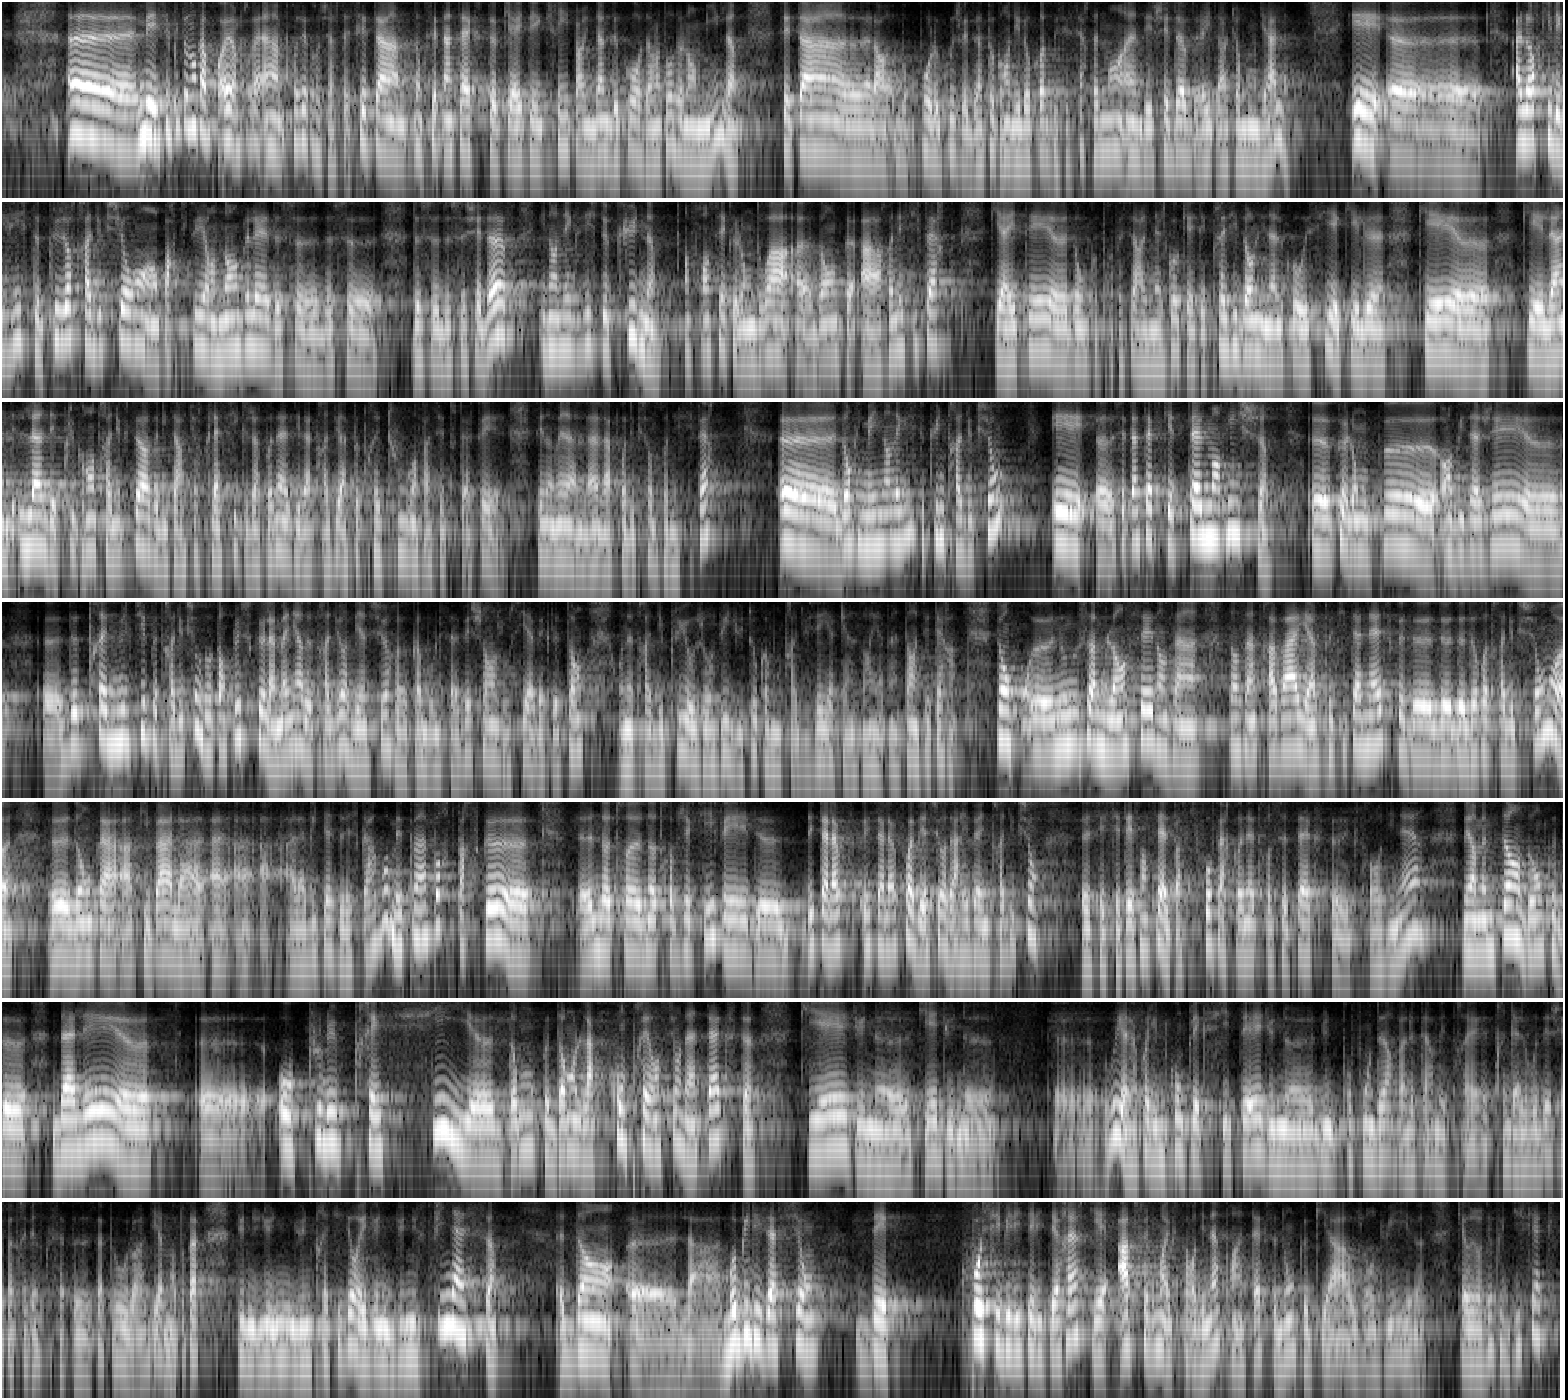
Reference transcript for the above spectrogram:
Euh, mais c'est plutôt donc un, projet de recherche. C'est un, donc c'est un texte qui a été écrit par une dame de cour aux alentours de l'an 1000. C'est un, euh, alors pour le coup, je vais être un peu grandiloquente, mais c'est certainement un des chefs-d'œuvre de la littérature mondiale. Et euh, alors qu'il existe plusieurs traductions, en particulier en anglais, de ce, de ce, de ce, de ce chef-d'œuvre, il n'en existe qu'une en français que l'on doit donc à René Siffert, qui a été euh, donc professeur à l'INALCO, qui a été président de l'INALCO aussi et qui est, qui est, euh, qui est l'un, des plus grands traducteurs de littérature classique japonaise. Il a traduit à peu près tout, enfin c'est tout à fait phénoménal la, production de René Siffert. Euh, mais il n'en existe qu'une traduction et c'est un texte qui est tellement riche que l'on peut envisager de très multiples traductions, d'autant plus que la manière de traduire, bien sûr, euh, comme vous le savez, change aussi avec le temps. On ne traduit plus aujourd'hui du tout comme on traduisait il y a 15 ans, il y a 20 ans, etc. Donc euh, nous nous sommes lancés dans un, dans un travail un peu titanesque de, de, retraduction, donc qui va à la, à, la, vitesse de l'escargot, mais peu importe parce que notre, notre objectif est, est, à la, est à la fois, bien sûr, d'arriver à une traduction, euh, c'est essentiel parce qu'il faut faire connaître ce texte extraordinaire, mais en même temps donc d'aller euh, euh, au plus précis donc dans la compréhension d'un texte qui est d'une qui est d'une oui à la fois d'une complexité, d'une profondeur, enfin, le terme est très très galvaudé, je ne sais pas très bien ce que ça peut ça peut vouloir dire, mais en tout cas d'une précision et d'une finesse dans la mobilisation des possibilité littéraire qui est absolument extraordinaire pour un texte donc, qui a aujourd'hui aujourd'hui plus de dix siècles.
